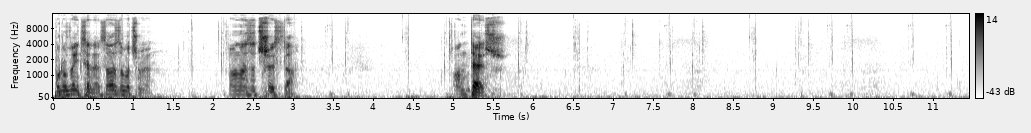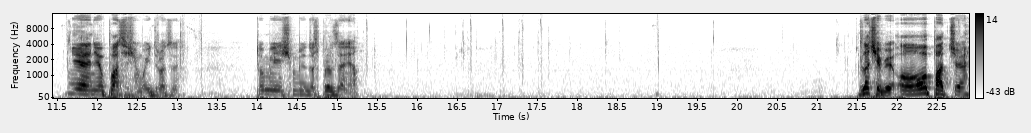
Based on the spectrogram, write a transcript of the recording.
Porównaj cenę, zaraz zobaczymy. Ona za 300. On też. Nie, nie opłaca się moi drodzy. To mieliśmy do sprawdzenia. Dla ciebie. O, patrzcie.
